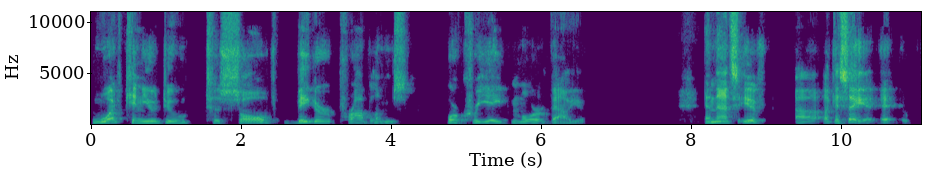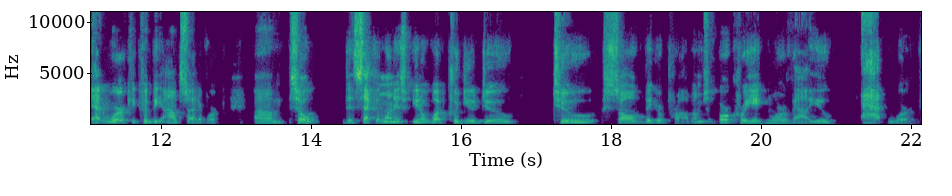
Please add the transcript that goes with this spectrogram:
what can you do to solve bigger problems or create more value? And that's if, uh, like I say, it, it, at work, it could be outside of work. Um, so the second one is, you know, what could you do to solve bigger problems or create more value at work?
